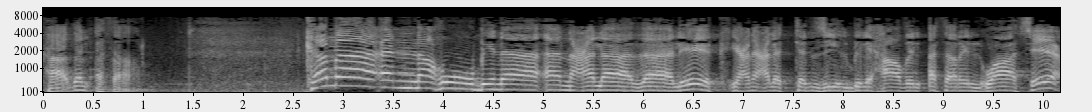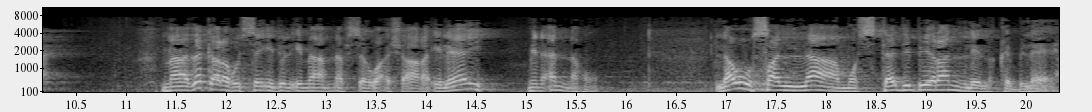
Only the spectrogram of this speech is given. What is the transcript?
هذا الأثار. كما أنه بناء على ذلك يعني على التنزيل بلحاظ الأثر الواسع ما ذكره السيد الإمام نفسه وأشار إليه من أنه لو صلى مستدبرا للقبلة.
